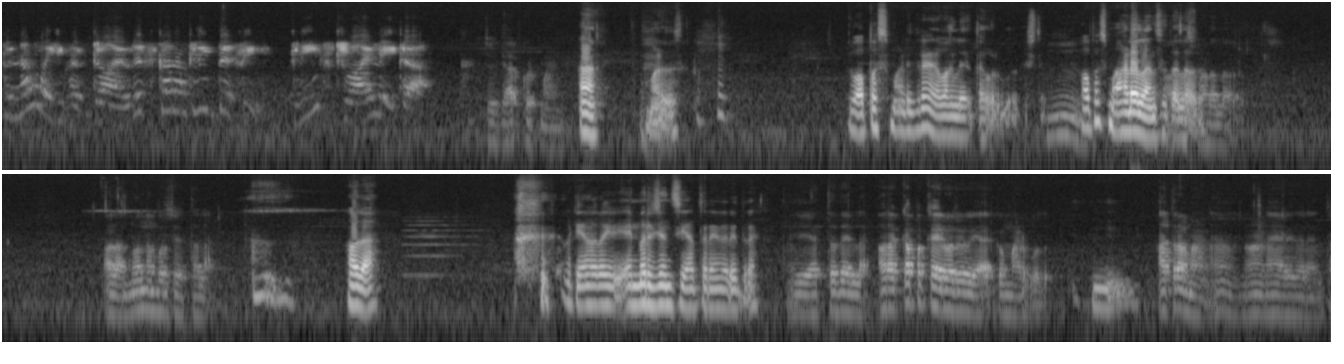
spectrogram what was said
The number you have dialed is currently busy. Please try later. Gap ಕೊಟ್ಟು ಮಾಡಿ ಹಾಂ ಮಾಡೋದು ಸರ್ ವಾಪಸ್ ಮಾಡಿದರೆ ಯಾವಾಗಲೇ ತಗೊಳ್ಬೋದು ಅಷ್ಟೇ. ವಾಪಸ್ ಮಾಡಲ್ಲ ಅನ್ಸುತ್ತಲ್ಲ ಅವರು. ಹೌದಾ? ಬಟ್ ಏನಾದ್ರು ಎಮರ್ಜೆನ್ಸಿ ಆ ಥರ ಏನಾದ್ರು ಇದ್ರೆ? ಎತ್ತದೇ ಇಲ್ಲ. ಅವ್ರ ಅಕ್ಕಪಕ್ಕ ಇರೋರು ಯಾರಿಗೂ ಮಾಡ್ಬೋದು. ಆ ಥರ ಮಾಡೋಣ ನೋಡೋಣ ಯಾರಿದ್ದಾರೆ ಅಂತ.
